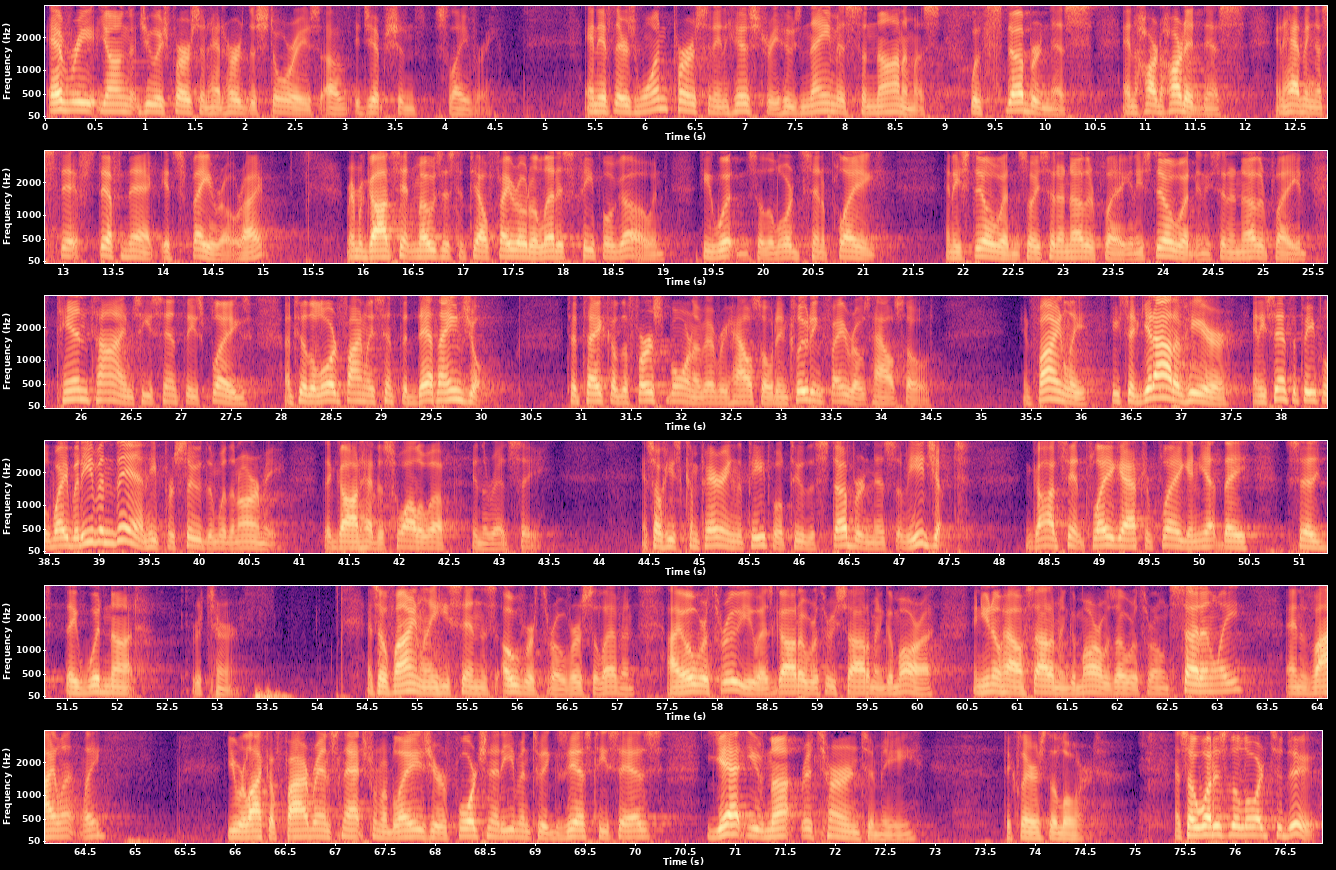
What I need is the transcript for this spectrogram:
Every young Jewish person had heard the stories of Egyptian slavery. And if there's one person in history whose name is synonymous with stubbornness and hard heartedness and having a stiff, stiff neck, it's Pharaoh, right? Remember, God sent Moses to tell Pharaoh to let his people go, and he wouldn't. So the Lord sent a plague and he still wouldn't. So he sent another plague, and he still wouldn't, and he sent another plague. And ten times he sent these plagues until the Lord finally sent the death angel to take of the firstborn of every household, including Pharaoh's household. And finally, he said, Get out of here. And he sent the people away. But even then, he pursued them with an army that God had to swallow up in the Red Sea. And so he's comparing the people to the stubbornness of Egypt. God sent plague after plague, and yet they said they would not return. And so finally, he sends overthrow. Verse 11 I overthrew you as God overthrew Sodom and Gomorrah. And you know how Sodom and Gomorrah was overthrown suddenly and violently. You were like a firebrand snatched from a blaze. You're fortunate even to exist, he says. Yet you've not returned to me, declares the Lord. And so, what is the Lord to do?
